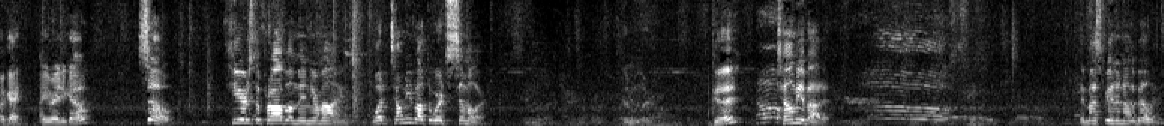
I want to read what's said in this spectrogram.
Okay, are you ready to go? So, here's the problem in your mind. What? Tell me about the word similar. Similar. Good? Tell me about it. It must be in another building.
